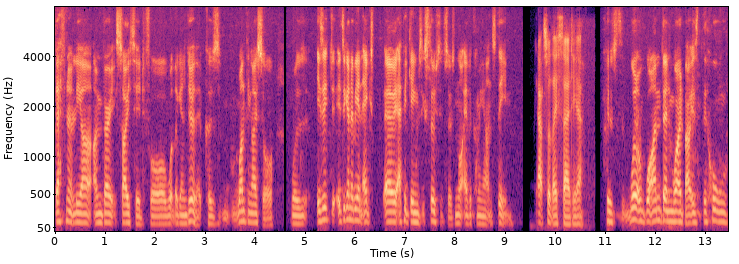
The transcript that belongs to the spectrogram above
definitely, uh, I'm very excited for what they're going to do with it because one thing I saw was is it is it going to be an ex, uh, Epic Games exclusive, so it's not ever coming out on Steam? That's what they said. Yeah. Because what what I'm then worried about is the whole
